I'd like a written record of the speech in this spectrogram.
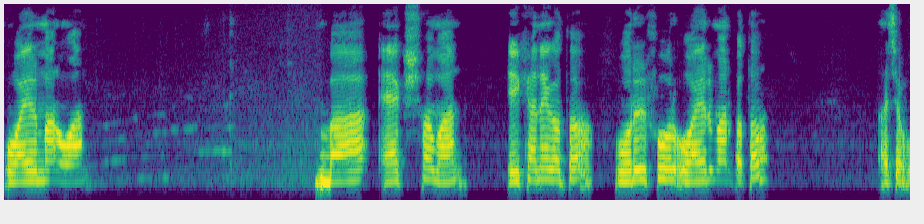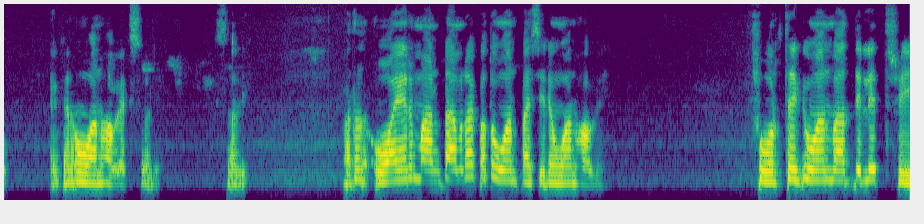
ওয়াই এর মান ওয়ান। বা এক সমান এখানে কত? ফোর এর ফোর ওয়াই এর মান কত? আচ্ছা এখানে ওয়ান হবে সরি সরি অর্থাৎ ওয়াই এর মানটা আমরা কত ওয়ান পাইছি? এটা ওয়ান হবে। ফোর থেকে ওয়ান বাদ দিলে থ্রি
